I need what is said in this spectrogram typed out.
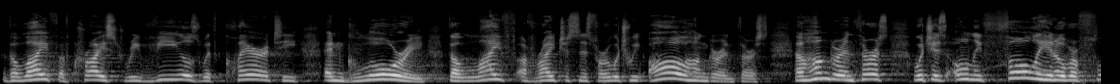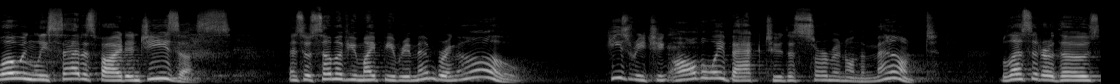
The life of Christ reveals with clarity and glory the life of righteousness for which we all hunger and thirst. A hunger and thirst which is only fully and overflowingly satisfied in Jesus. And so some of you might be remembering oh, he's reaching all the way back to the Sermon on the Mount. Blessed are those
